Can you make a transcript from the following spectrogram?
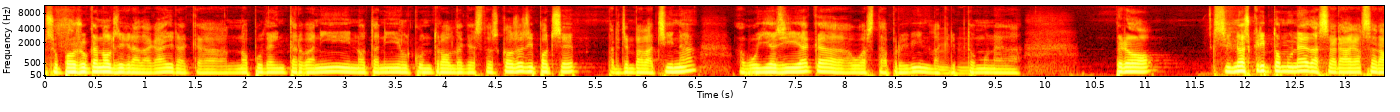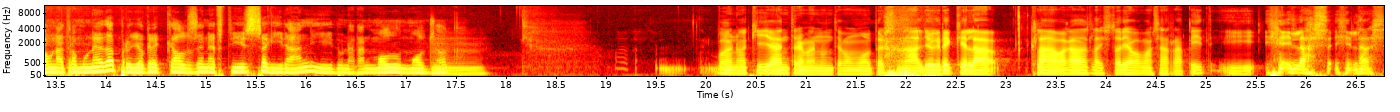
suposo que no els agrada gaire, que no poder intervenir i no tenir el control d'aquestes coses i pot ser, per exemple, la Xina avui llegia que ho està prohibint, la mm -hmm. criptomoneda. Però si no és criptomoneda serà, serà una altra moneda, però jo crec que els NFTs seguiran i donaran molt, molt joc. Mm. Bueno, aquí ja entrem en un tema molt personal. Jo crec que la, clar, a vegades la història va massa ràpid i, i, les, i, les,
